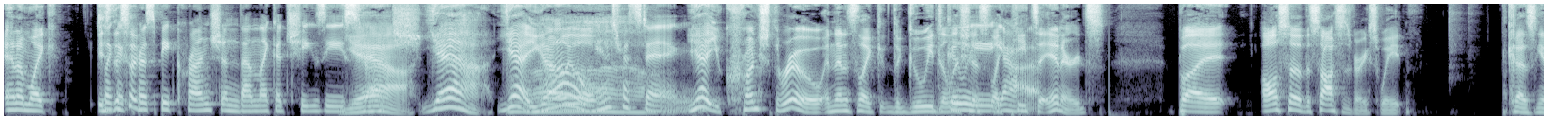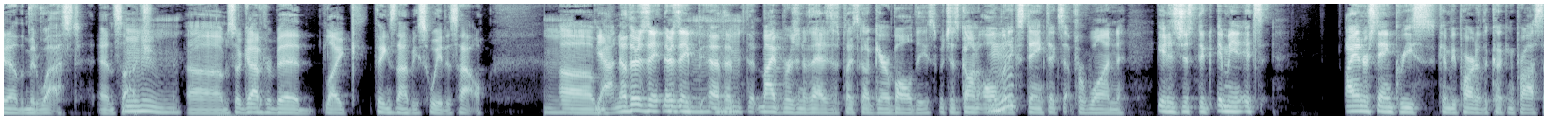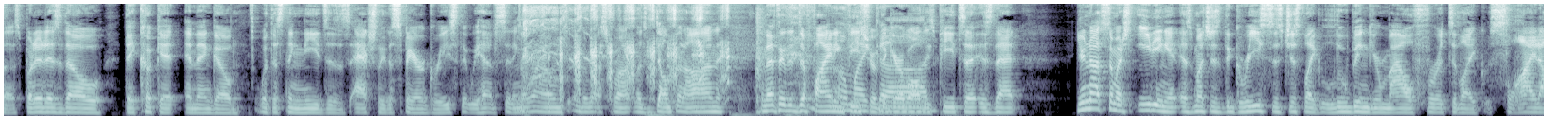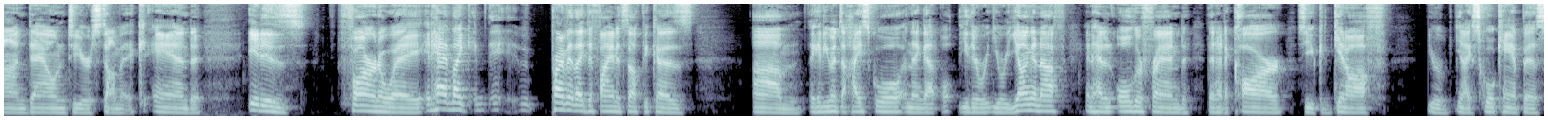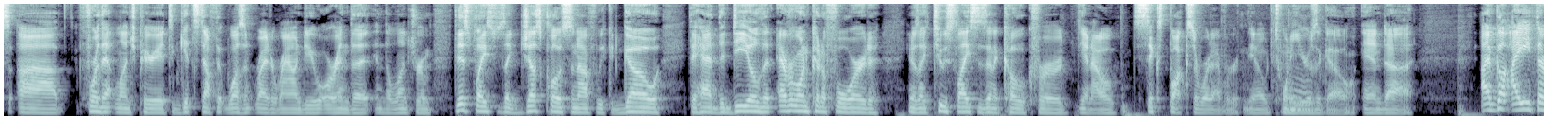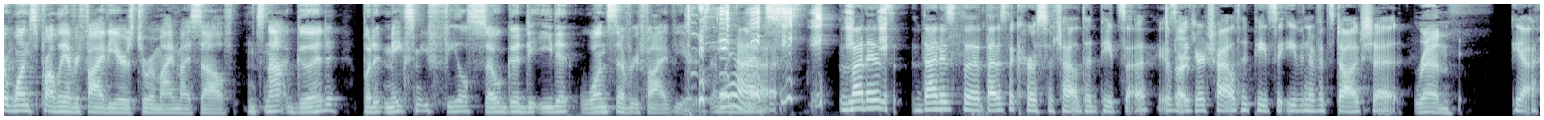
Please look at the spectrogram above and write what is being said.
And I'm like, it's like this a a, crispy crunch and then like a cheesy yeah, stretch. yeah, yeah? You got a Oh, little interesting. yeah, you crunch through, and then it's like the gooey, delicious, Gooey, like yeah. pizza innards. But also, the sauce is very sweet because you know the Midwest and such. Mhm. Um, so God forbid, like things not be sweet as hell. Um, Yeah, no, there's a there's a uh, the, the, my version of that is this place called Garibaldi's, which has gone all Mhm. but extinct except for one. It is just the I mean, it's I understand grease can be part of the cooking process, but it is though they cook it and then go, what this thing needs is actually the spare grease that we have sitting around in the restaurant. Let's dump it on. And that's like the defining Oh feature of the. Garibaldi's pizza is that you're not so much eating it as much as the grease is just like lubing your mouth for it to like slide on down to your stomach. And it is far and away. It had like it- it- part of it like defined itself because um like if you went to high school and then got either you were young enough and had an older friend that had a car so you could get off your you know, like school campus uh for that lunch period to get stuff that wasn't right around you or in the in the lunchroom. This place was like just close enough we could go. They had the deal that everyone could afford. It was like two slices and a coke for, you know, 6 bucks or whatever, you know, 20 years ago. And uh I've gone. I eat there once, probably every five years, to remind myself it's not good, but it makes me feel so good to eat it once every five years. And like, Yeah. that's that is that is the that is the curse of childhood pizza. It's like your childhood pizza, even if it's dog shit. Ren, Yeah,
